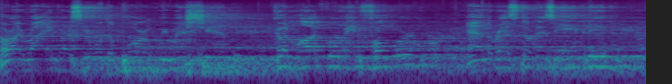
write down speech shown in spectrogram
All right, Ryan Garcia will depart. We wish him good luck moving forward and the rest of this evening.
